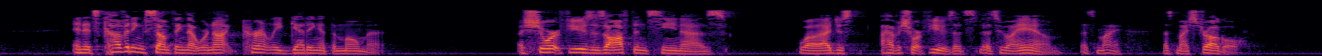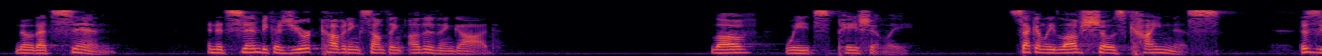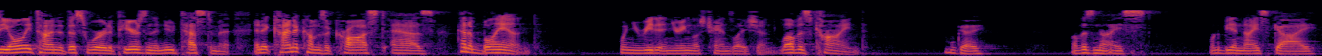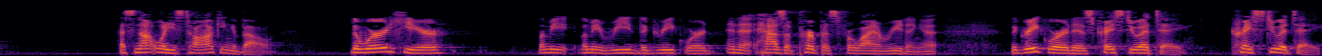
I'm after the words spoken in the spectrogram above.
And it's coveting something that we're not currently getting at the moment. A short fuse is often seen as, well, I just, I have a short fuse. That's, that's who I am. That's my, that's my struggle. No, that's sin. And it's sin because you're coveting something other than God. Love waits patiently. Secondly, love shows kindness. This is the only time that this word appears in the New Testament, and it kind of comes across as kind of bland when you read it in your English translation. Love is kind. Okay. Love is nice. I want to be a nice guy. That's not what he's talking about. The word here, let me, let me read the Greek word, and it has a purpose for why I'm reading it. The Greek word is krestuete. Krestuete.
